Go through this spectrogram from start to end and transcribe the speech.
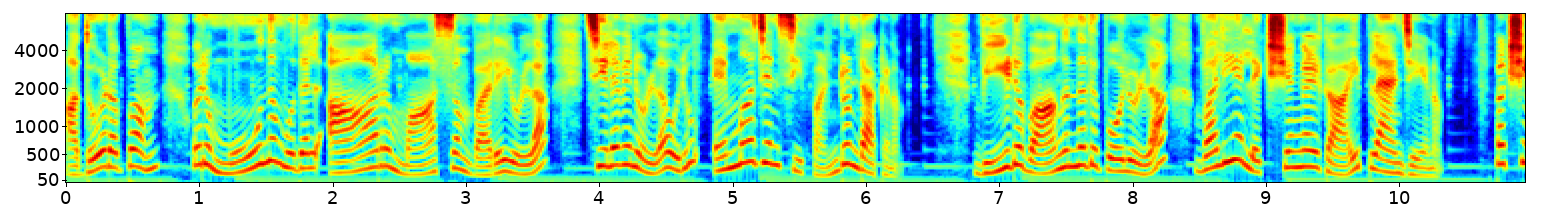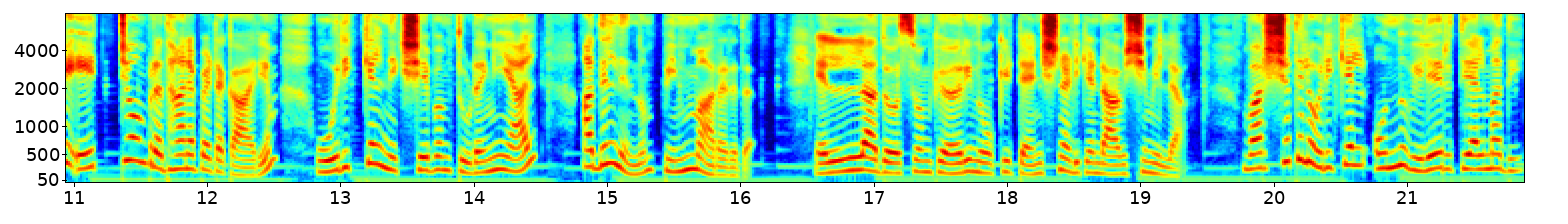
അതോടൊപ്പം ഒരു മൂന്ന് മുതൽ ആറ് മാസം വരെയുള്ള ചിലവിനുള്ള ഒരു എമർജൻസി ഫണ്ട് ഉണ്ടാക്കണം. വീട് വാങ്ങുന്നത് പോലുള്ള വലിയ ലക്ഷ്യങ്ങൾക്കായി പ്ലാൻ ചെയ്യണം. പക്ഷെ ഏറ്റവും പ്രധാനപ്പെട്ട കാര്യം ഒരിക്കൽ നിക്ഷേപം തുടങ്ങിയാൽ അതിൽ നിന്നും പിന്മാറരുത്. എല്ലാ ദിവസവും കയറി നോക്കി ടെൻഷൻ അടിക്കേണ്ട ആവശ്യമില്ല. വർഷത്തിൽ ഒരിക്കൽ ഒന്ന് വിലയിരുത്തിയാൽ മതി.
